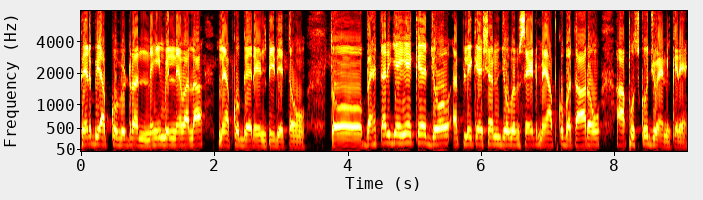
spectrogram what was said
फिर भी आपको विड्रा नहीं मिलने वाला। मैं आपको गारंटी देता हूँ। तो बेहतर यही है कि जो एप्लीकेशन जो वेबसाइट मैं आपको बता रहा हूँ, आप उसको ज्वाइन करें।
